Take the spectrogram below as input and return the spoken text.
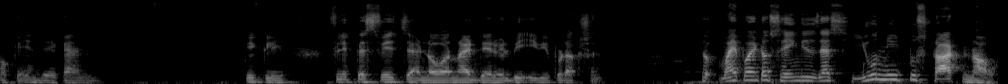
okay they can quickly flip a switch and overnight there will be EV production. So my point of saying is that you need to start now.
